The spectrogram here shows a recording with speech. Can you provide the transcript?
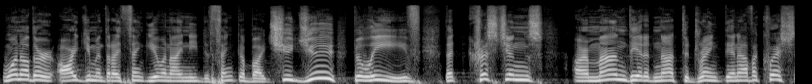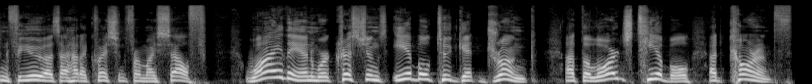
one other argument that I think you and I need to think about. Should you believe that Christians are mandated not to drink, then I have a question for you, as I had a question for myself. Why then were Christians able to get drunk at the Lord's table at Corinth,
